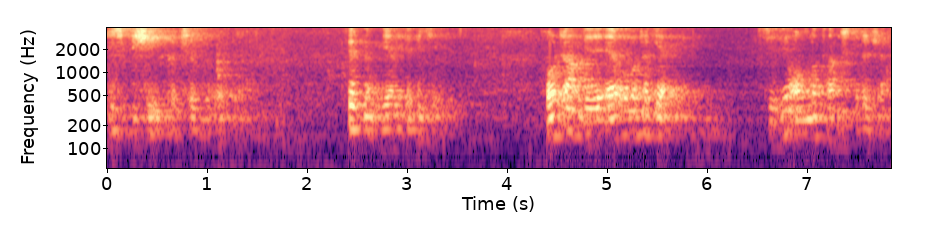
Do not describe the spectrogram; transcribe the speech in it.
hiçbir şey kaçırmıyor. Bir gün geldi dedi ki, hocam dedi, Erol Hoca geldi. Sizi onunla tanıştıracağım.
